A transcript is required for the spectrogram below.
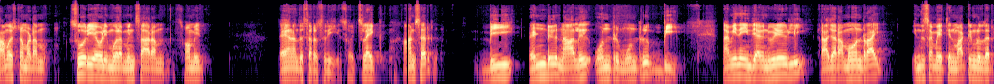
ராமகிருஷ்ண மடம் சூரிய ஒளி மூலம் மின்சாரம் Swami Dayananda Saraswati. So it's like answer B ரெண்டு நாலு ஒன்று மூன்று பி நவீன இந்தியாவின் விடுவெள்ளி ராஜாராம் மோகன் ராய் இந்து சமயத்தின் Martin Luther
